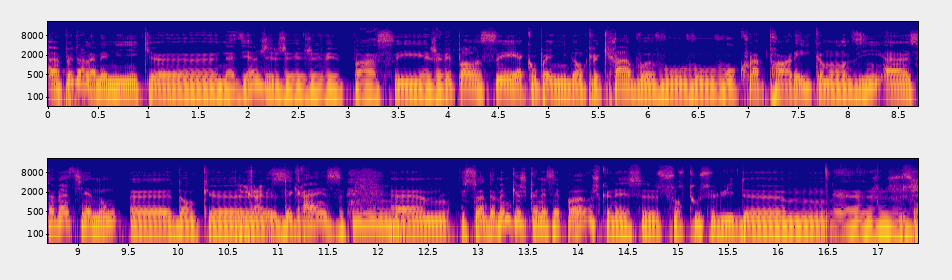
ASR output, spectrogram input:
un peu dans la même lignée que euh, Nadia, j'avais passé, j'avais pensé accompagner donc le crabe, vos, vos, vos crab party comme on dit, un Savatiano, euh, donc euh, De Grèce. de Grèce. Euh, c'est un domaine que je connaissais pas. Je connaissais surtout celui de euh, je, je-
